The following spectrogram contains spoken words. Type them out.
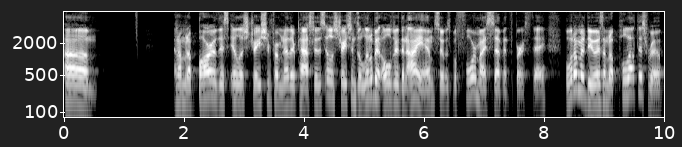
Um, and I'm going to borrow this illustration from another pastor. This illustration's a little bit older than I am, so it was before my seventh birthday. But what I'm going to do is I'm going to pull out this rope.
